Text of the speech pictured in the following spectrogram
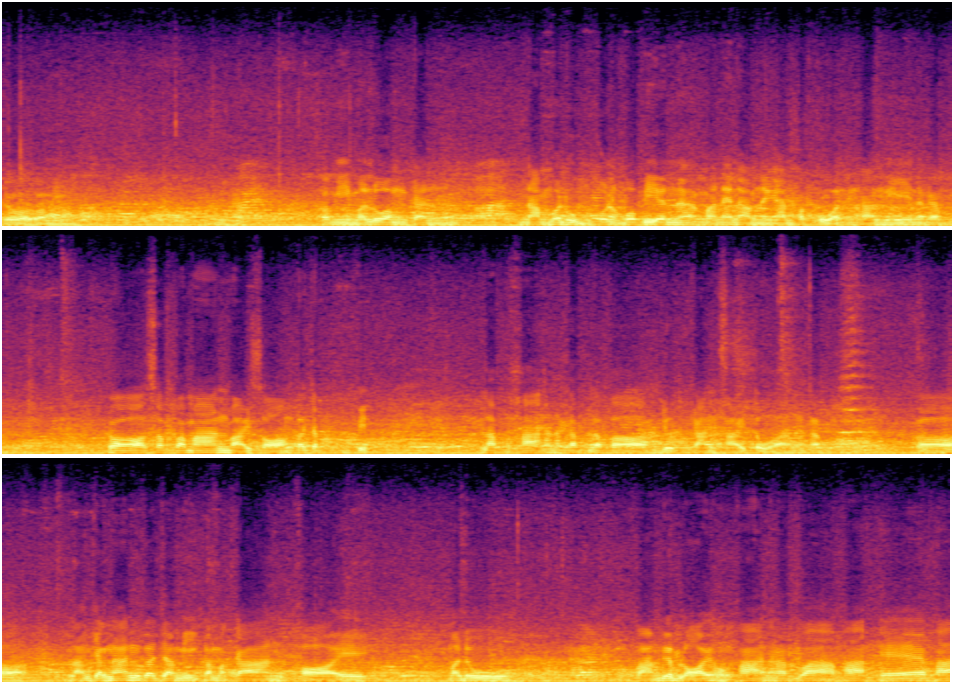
โจ้ก็มีนี่ครับก็มีมาร่วมกันนำวัตถุมงคลหลวงพ่อเพี้ยนนะมาแนะนำในงานประกวดในครั้งนี้นะครับ ก็สักประมาณบ่ายสองก็จะปิดรับพระนะครับ แล้วก็หยุดการขายตั๋วนะครับ ก็หลังจากนั้นก็จะมีกรรมการคอยมาดู ความเรียบร้อยของพระนะครับ ว่าพระแท้พระ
